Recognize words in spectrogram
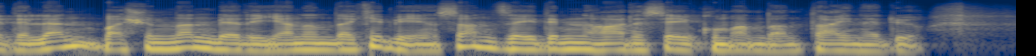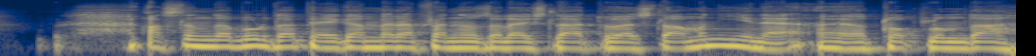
edilen başından beri yanındaki bir insan Zeyd bin Harise'yi kumandan tayin aynı ediyor. Aslında burada Peygamber Efendimiz Aleyhisselatü Vesselam'ın yine e, toplumda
